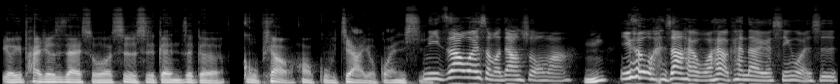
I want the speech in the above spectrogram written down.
有一派就是在说，是不是跟这个股票哈股价有关系？你知道为什么这样说吗？嗯，因为晚上还有我还有看到一个新闻，是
